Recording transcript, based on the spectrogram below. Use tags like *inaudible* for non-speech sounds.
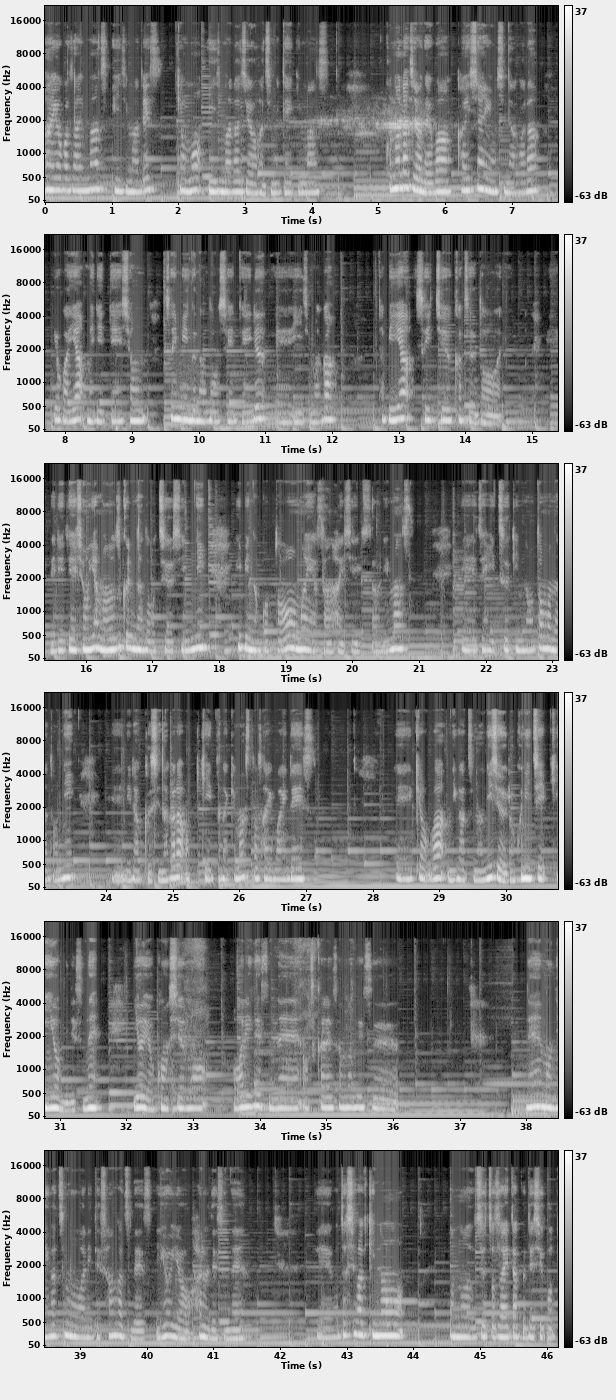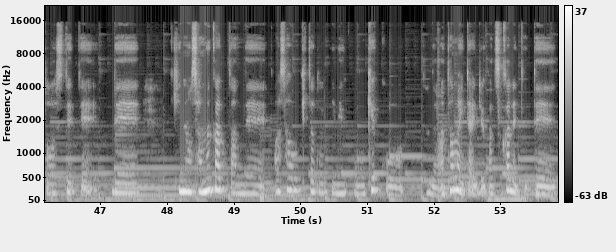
はようございます。飯島です。今日も飯島ラジオを始めていきます。このラジオでは会社員をしながらヨガやメディテーションスイミングなどを教えている、えー、飯島が旅や水中活動メディテーションやものづくりなどを中心に日々のことを毎朝配信しております、えー、ぜひ通勤のお供などに、えー、リラックスしながらお聴きいただけますと幸いです。えー、今日は2月の26日金曜日ですね。いよいよ今週も終わりですね。お疲れ様です。ねもう2月も終わりで3月です。いよいよ春ですね。えー、私は昨日あのずっと在宅で仕事をしててで昨日寒かったんで朝起きた時にこう結構頭痛いというか疲れてて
